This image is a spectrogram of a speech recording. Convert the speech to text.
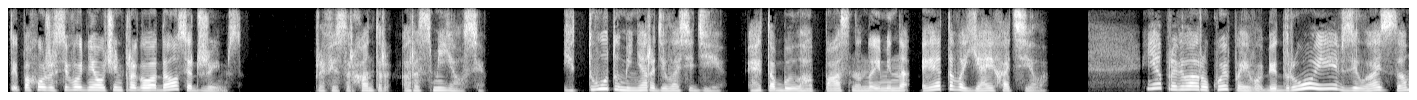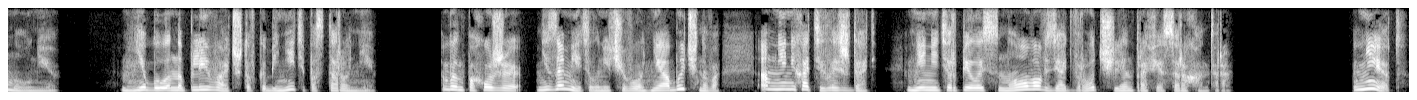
«Ты, похоже, сегодня очень проголодался, Джеймс». Профессор Хантер рассмеялся. И тут у меня родилась идея. Это было опасно, но именно этого я и хотела. Я провела рукой по его бедру и взялась за молнию. Мне было наплевать, что в кабинете посторонние. Бен, похоже, не заметил ничего необычного, а мне не хотелось ждать. Мне не терпелось снова взять в рот член профессора Хантера. «Нет»,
